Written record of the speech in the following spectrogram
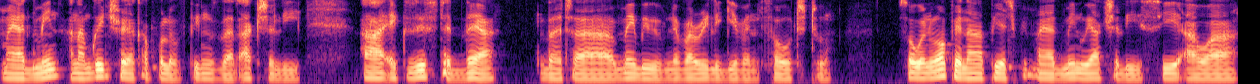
my admin and I'm going to show you a couple of things that actually uh, existed there that uh, maybe we've never really given thought to. So when we open our phpMyAdmin, we actually see our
